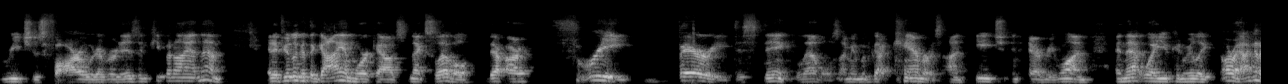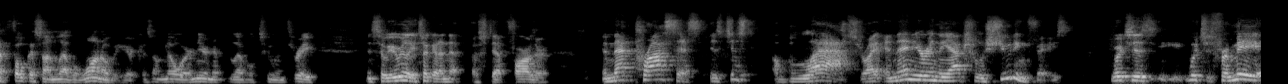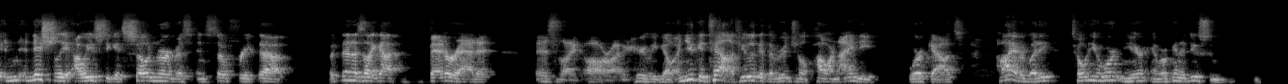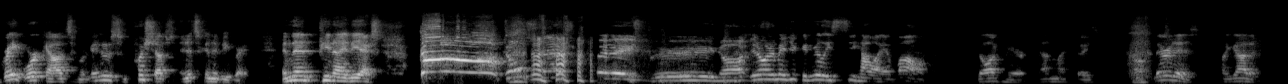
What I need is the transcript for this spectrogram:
reach as far, or whatever it is, and keep an eye on them. And if you look at the Gaiam workouts, next level, there are three very distinct levels. I mean, we've got cameras on each and every one. And that way you can really, all right, I'm going to focus on level one over here because I'm nowhere near level two and three. And so we really took it a, a step farther. And that process is just a blast, right? And then you're in the actual shooting phase, which is, which is for me, initially, I used to get so nervous and so freaked out. But then as I got better at it, it's like, all right, here we go. And you can tell if you look at the original Power 90 workouts, hi everybody, Tony Horton here, and we're going to do some great workouts. And we're going to do some push-ups, and it's going to be great. And then P90X, go! Don't smash face, not. You know what I mean? You can really see how I evolve. Dog hair on my face. Oh, there it is. I got it.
